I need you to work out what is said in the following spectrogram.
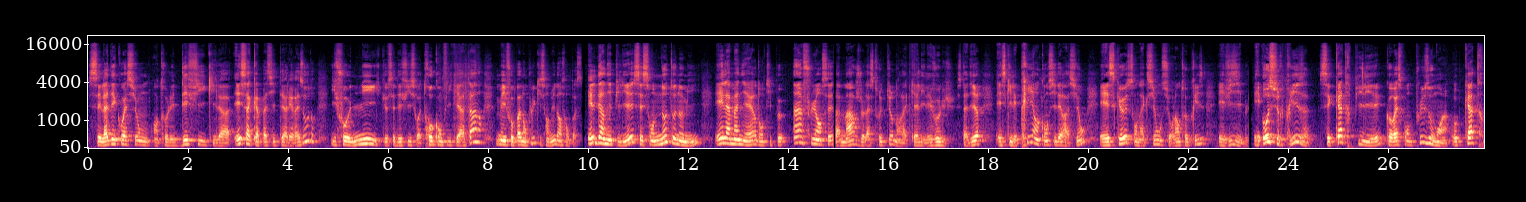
c'est l'adéquation entre les défis qu'il a et sa capacité à les résoudre. Il faut ni que ces défis soient trop compliqués à atteindre, mais il ne faut pas non plus qu'il s'ennuie dans son poste. Et le dernier pilier, c'est son autonomie et la manière dont il peut influencer la marge de la structure dans laquelle il évolue. C'est-à-dire, est-ce qu'il est pris en considération et est-ce que son action sur l'entreprise est visible? Et aux surprises, ces quatre piliers correspondent plus ou moins aux quatre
